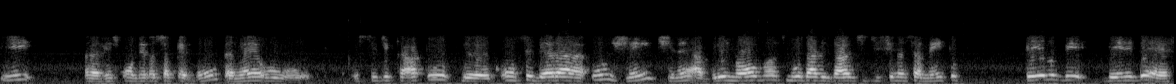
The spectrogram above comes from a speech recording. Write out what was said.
E, uh, respondendo a sua pergunta, né, o, o sindicato uh, considera urgente né, abrir novas modalidades de financiamento pelo BNDES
